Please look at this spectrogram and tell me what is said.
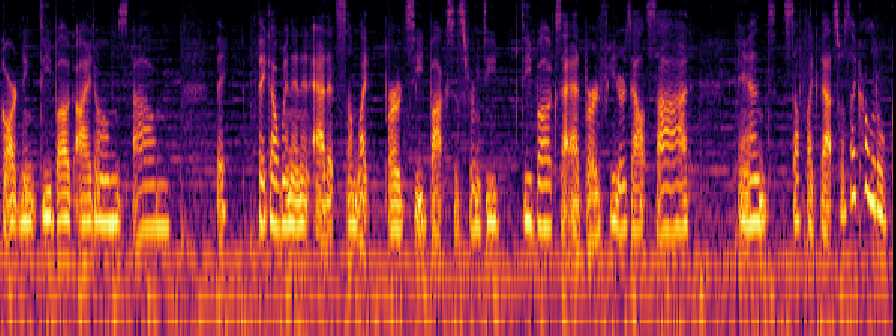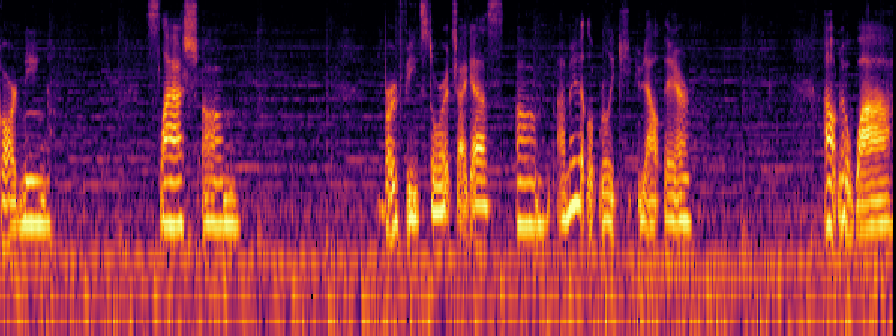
gardening debug items. Um, they think I went in and added some like bird seed boxes from de debugs. I add bird feeders outside and stuff like that. So it's like her little gardening slash um, bird feed storage, I guess. Um, I made it look really cute out there. I don't know why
